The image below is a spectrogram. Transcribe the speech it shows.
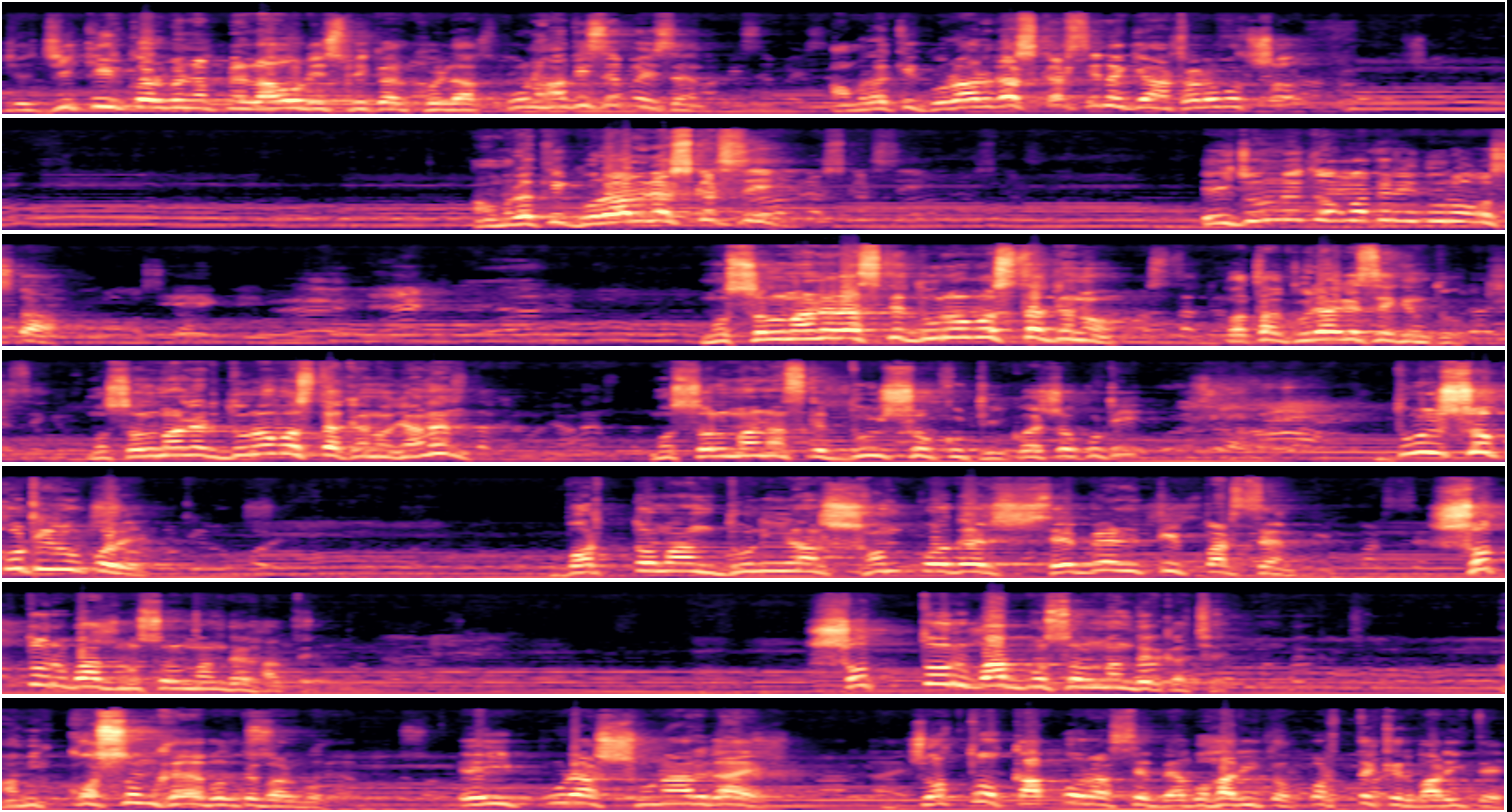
যে জিকির করবেন আপনি লাউড স্পিকার খুলা কোন হাদিসে পেয়েছেন? আমরা কি গোড়ার গাছ কাটছি নাকি আঠারো বছর আমরা কি গোড়ার গাছ কাটছি? এই জন্যই তো আমাদের এই দুরবস্থা। মুসলমানের আজকে দুরবস্থা কেন? কথা ঘুরে গেছে কিন্তু। মুসলমানের দুরবস্থা কেন জানেন? মুসলমান আজকে দুইশো কোটি, কয়শো কোটি? দুইশো কোটির উপরে। বর্তমান দুনিয়ার সম্পদের সেভেন্টি পার্সেন্ট সত্তর ভাগ মুসলমানদের হাতে। সত্তর ভাগ মুসলমানদের কাছে। আমি কসম খায়া বলতে পারব, এই পুরা সোনার গায়ে যত কাপড় আছে ব্যবহারিত প্রত্যেকের বাড়িতে,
